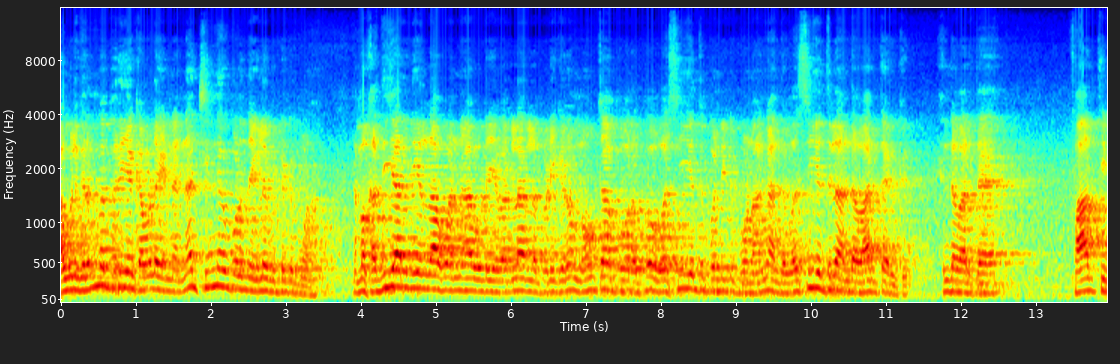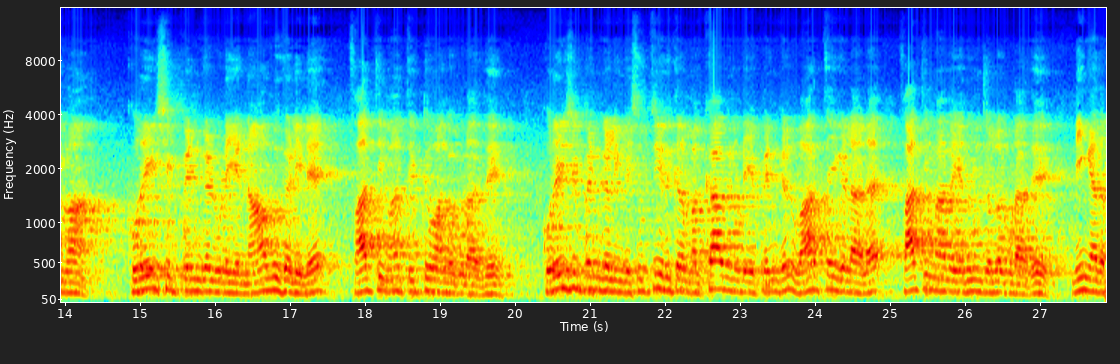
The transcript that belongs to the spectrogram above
அவங்களுக்கு ரொம்ப பெரிய கவலை என்னென்னா சின்ன குழந்தைகளை விட்டுட்டு போனான் நம்ம கதிஜா அல்லாஹாவுடைய வரலாறில் படிக்கிறோம் மௌத்தா போகிறப்போ வசியத்து பண்ணிட்டு போனாங்க. அந்த வசியத்தில் அந்த வார்த்தை இருக்குது எந்த வார்த்தை? ஃபாத்திமா. குறைஷி பெண்களுடைய நாவுகளிலே ஃபாத்திமா திட்டு வாங்கக்கூடாது. குறைஷி பெண்கள் இங்கே சுற்றி இருக்கிற மக்காவினுடைய பெண்கள் வார்த்தைகளால் ஃபாத்திமாவை எதுவும் சொல்லக்கூடாது. நீங்கள் அதை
